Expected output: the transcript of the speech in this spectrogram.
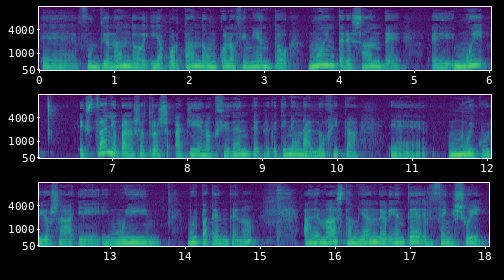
eh, funcionando y aportando un conocimiento muy interesante y eh, muy extraño para nosotros aquí en Occidente, pero que tiene una lógica eh, muy curiosa y, y, muy, muy patente. ¿no? Además, también de Oriente, el Feng Shui,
